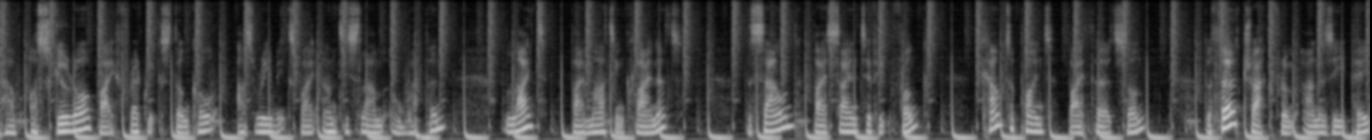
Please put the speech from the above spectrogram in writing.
have Oscuro by Frederic Skunkel as remixed by Anti-Slam and Weapon, Light by Martin Kleinert, The Sound by Scientific Funk, Counterpoint by Third Son, the third track from Anna's EP,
